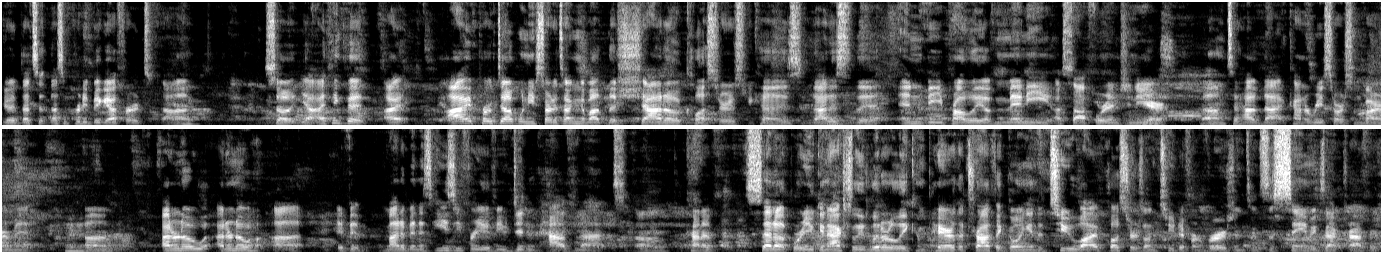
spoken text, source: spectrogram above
Good. That's a, that's a pretty big effort. Uh, so yeah, I think that I I perked up when you started talking about the shadow clusters because that is the envy probably of many a software engineer Yes. um, to have that kind of resource environment. Um, I don't know. I don't know uh, if it might have been as easy for you if you didn't have that um, kind of setup where you can actually literally compare the traffic going into two live clusters on two different versions. It's the same exact traffic.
